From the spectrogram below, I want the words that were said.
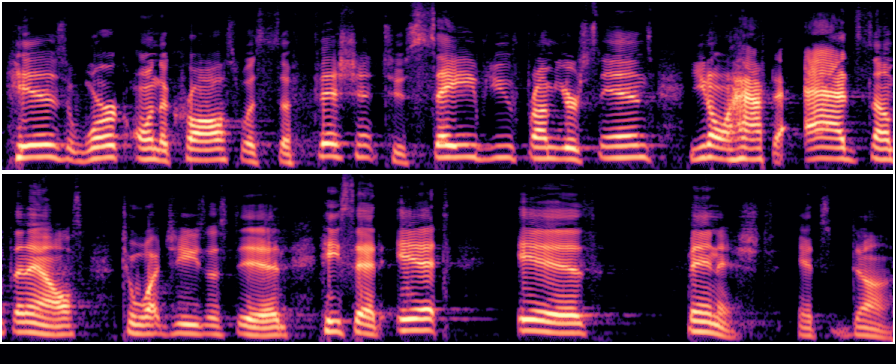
His work on the cross was sufficient to save you from your sins. You don't have to add something else to what Jesus did. He said, It is finished. It's done.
